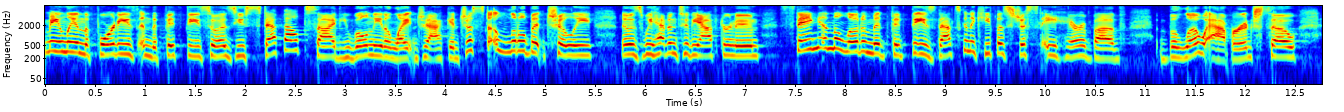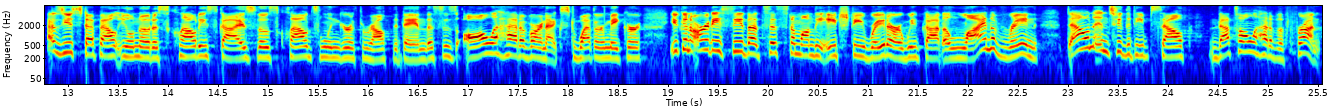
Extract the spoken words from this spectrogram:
mainly in the 40s and the 50s. So as you step outside, you will need a light jacket, just a little bit chilly. Now, as we head into the afternoon, staying in the low to mid 50s, that's going to keep us just a hair above below average. So as you step out, you'll notice cloudy skies. Those clouds linger throughout the day. And this is all ahead of our next weather maker. You can already see that system on the HD radar. We've got a line of rain down into the deep south. That's all ahead of a front.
